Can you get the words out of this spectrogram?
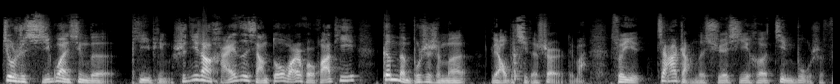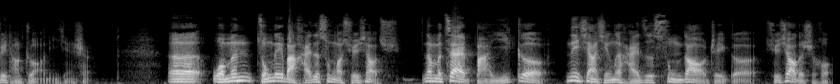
就是习惯性的批评。实际上，孩子想多玩一会儿滑梯，根本不是什么了不起的事儿，对吧？所以，家长的学习和进步是非常重要的一件事儿。呃，我们总得把孩子送到学校去。那么，在把一个内向型的孩子送到这个学校的时候，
